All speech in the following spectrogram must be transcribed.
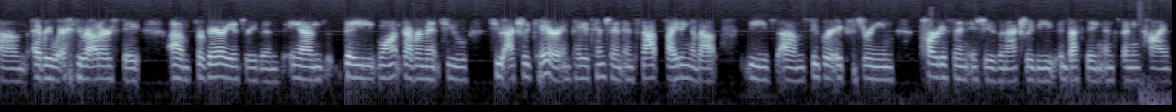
um, everywhere throughout our state um, for various reasons, and they want government to to actually care and pay attention and stop fighting about these um, super extreme partisan issues and actually be investing and spending time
